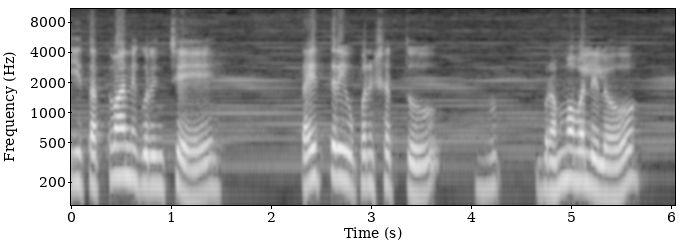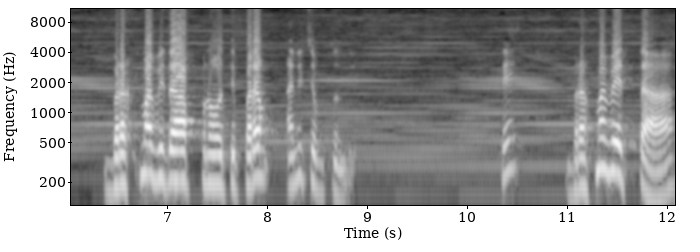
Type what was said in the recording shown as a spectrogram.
ఈ తత్వాన్ని గురించే తైత్రి ఉపనిషత్తు బ్రహ్మవల్లిలో బ్రహ్మ విదాప్నోతి పరం అని చెబుతుంది. అంటే బ్రహ్మవేత్త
